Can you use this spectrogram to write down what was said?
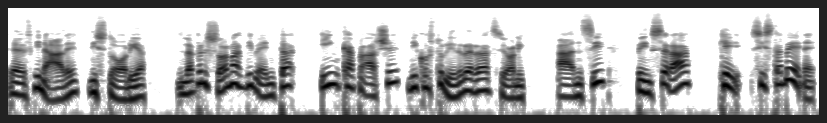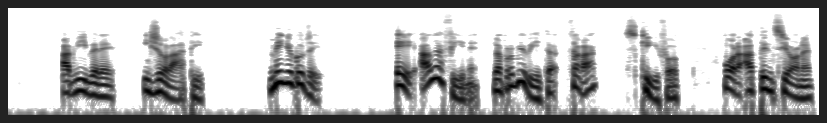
eh, finale di storia. La persona diventa incapace di costruire le relazioni, anzi penserà che si sta bene a vivere isolati. Meglio così. E alla fine la propria vita farà schifo. Ora, attenzione,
